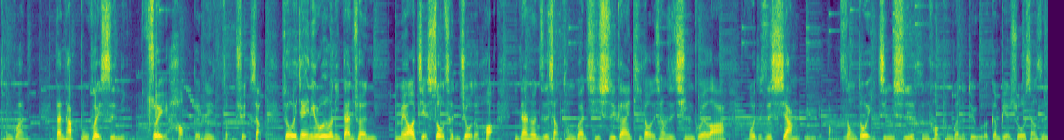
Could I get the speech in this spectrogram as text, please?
通关，但他不会是你最好的那种选项。所以我建议你，如果说你单纯。没有要解受成就的话，你单纯只是想通关，其实刚才提到的像是清规啦，或者是项羽哦，这种都已经是很好通关的队伍了，更别说像是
